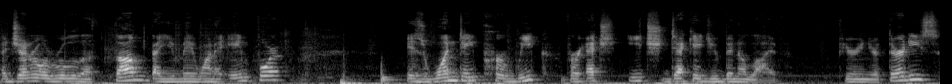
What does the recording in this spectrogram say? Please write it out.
a general rule of thumb that you may want to aim for is one day per week for each, each decade you've been alive. If you're in your 30s,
